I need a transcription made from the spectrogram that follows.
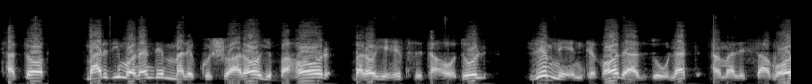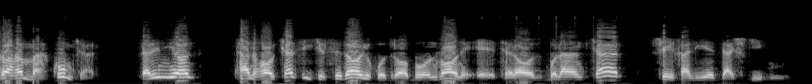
حتی مردی مانند ملک و بهار برای حفظ تعادل ضمن انتقاد از دولت عمل سوا را هم محکوم کرد. در این میان تنها کسی که صدای خود را به عنوان اعتراض بلند کرد شیخ علی دشتی بود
